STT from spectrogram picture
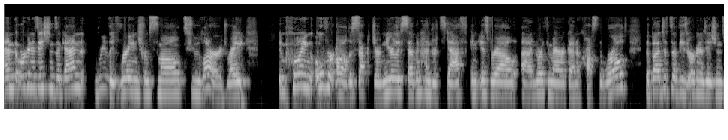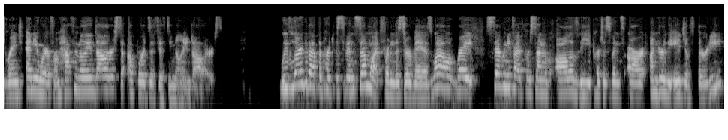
And the organizations, again, really range from small to large, right? Employing overall the sector nearly 700 staff in Israel, uh, North America, and across the world. The budgets of these organizations range anywhere from half a million dollars to upwards of $50 million. We've learned about the participants somewhat from the survey as well, right? 75% of all of the participants are under the age of 30,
